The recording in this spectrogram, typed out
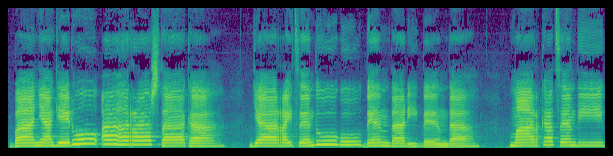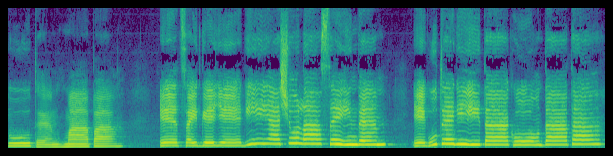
baina gero arrastaka, jarraitzen dugu dendarik denda, markatzen diguten mapa. Ez zait gehiegi asola zein den, egutegitako data,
